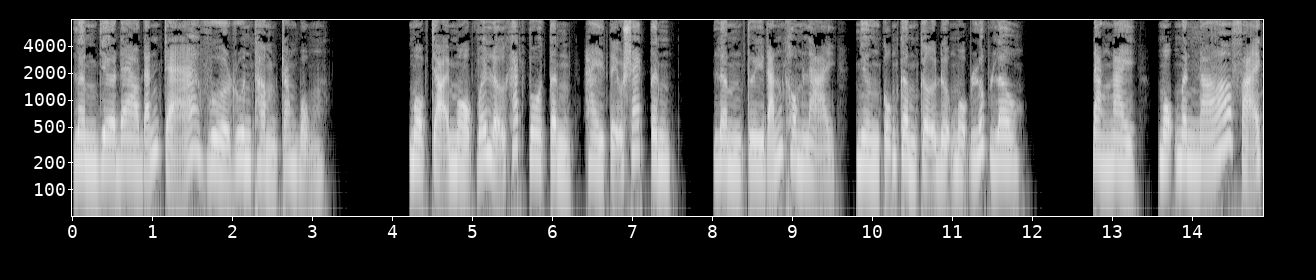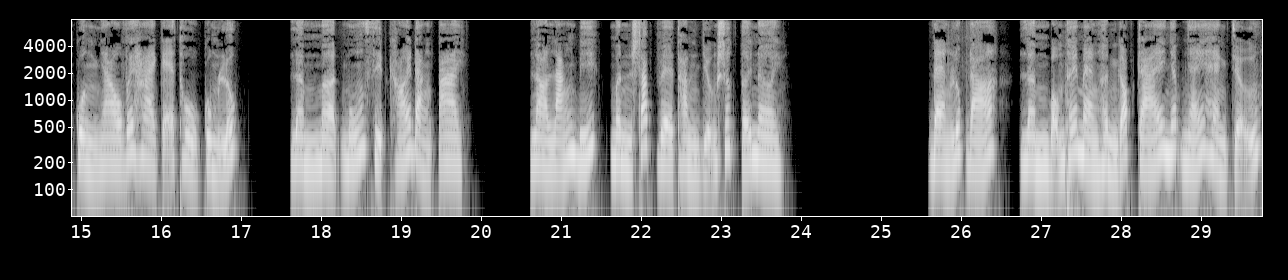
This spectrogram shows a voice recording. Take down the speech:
Lâm dơ đao đánh trả vừa run thầm trong bụng. Một chọi một với lữ khách vô tình hay tiểu sát tinh, Lâm tuy đánh không lại, nhưng cũng cầm cự được một lúc lâu. Đằng này, một mình nó phải quần nhau với hai kẻ thù cùng lúc. Lâm mệt muốn xịt khói đằng tai. Lo lắng biết mình sắp về thành dưỡng sức tới nơi. Đang lúc đó, Lâm bỗng thấy màn hình góc trái nhấp nháy hàng chữ.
